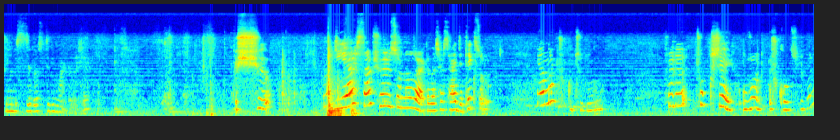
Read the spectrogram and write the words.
Şunu bir size göstereyim arkadaşlar. Şu giyersem şöyle bir sorun olur arkadaşlar. Sadece tek sorun. Yanlar çok uçuyor. Şöyle çok şey uzun şu kol şeyleri.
